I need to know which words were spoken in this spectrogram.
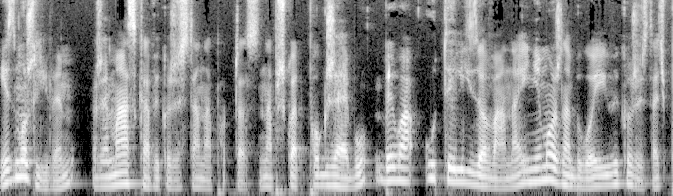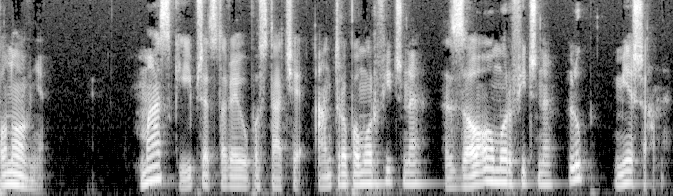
Jest możliwym, że maska wykorzystana podczas np. pogrzebu była utylizowana i nie można było jej wykorzystać ponownie. Maski przedstawiają postacie antropomorficzne, zoomorficzne lub mieszane.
